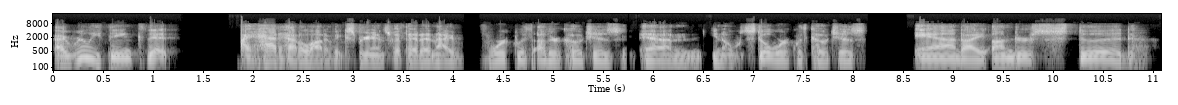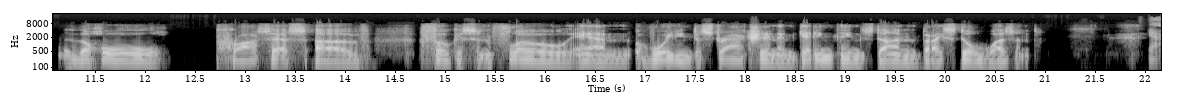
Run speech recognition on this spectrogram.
I really think that I had had a lot of experience with it, and I've worked with other coaches and, you know, still work with coaches. And I understood the whole process of focus and flow and avoiding distraction and getting things done, but I still wasn't. Yeah.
